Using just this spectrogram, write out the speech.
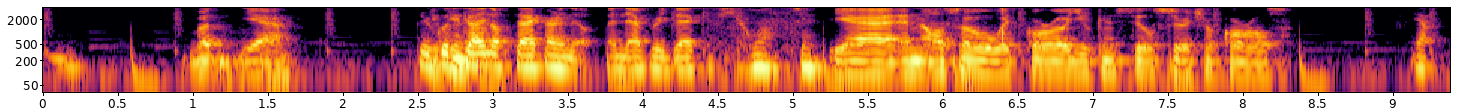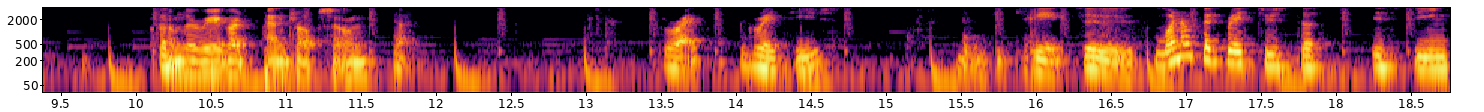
Mm. But yeah, You, You could can- kind of tag her in, in every deck if you want to. yeah, and also with Coral, you can still search your corals. Yeah. From the rear guard and drop zone. Right. Grade 2s. Great twos. One of the grade 2s that is being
